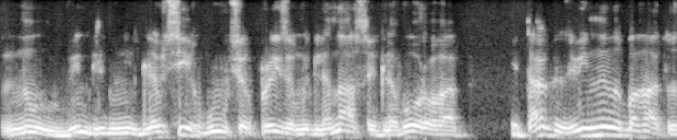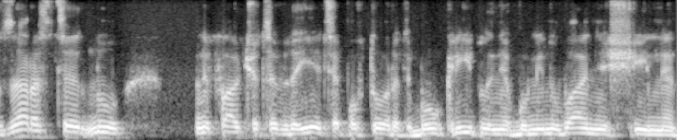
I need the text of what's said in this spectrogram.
Ну він для всіх був сюрпризом і для нас, і для ворога. І так звільнили багато. Зараз це ну не факт, що це вдається повторити, бо укріплення, бо мінування щільне,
